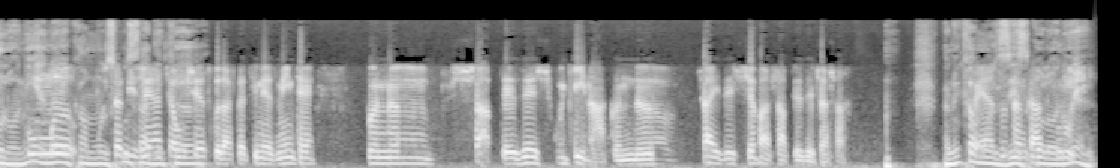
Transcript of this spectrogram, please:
Colonie, Cum, nu cam mult spus, adică... Ceaușescu, dacă țineți minte, până 70 cu China, când 60 ceva, 70 așa. Dar nu-i cam mult zis colonie?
